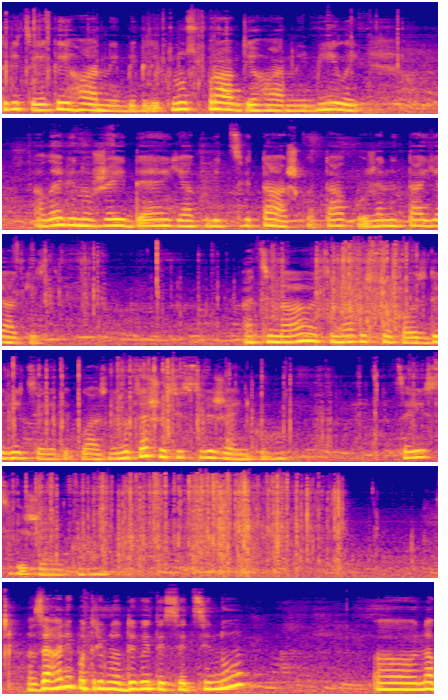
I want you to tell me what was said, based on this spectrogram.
Дивіться, який гарний бігліп. Ну, справді гарний, білий. Але він уже йде як відцвіташка, так, уже не та якість. А ціна, ціна висока. Ось дивіться, який класний. Ну це щось із свіженького. Це із свіженького. Взагалі потрібно дивитися ціну е, на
